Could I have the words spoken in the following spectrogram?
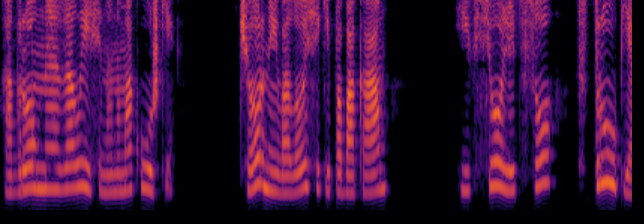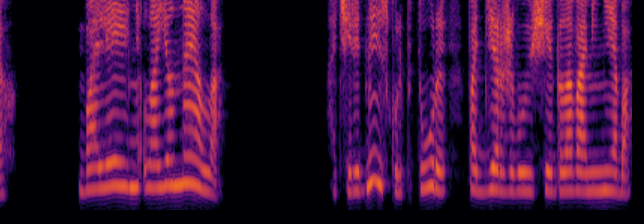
огромная залысина на макушке, черные волосики по бокам и все лицо в струпьях. Болезнь Лайонелла. Очередные скульптуры, поддерживающие головами небо,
